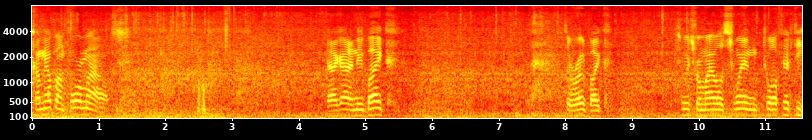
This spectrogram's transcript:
Coming up on four miles. Yeah, I got a new bike. It's a road bike. Switched from my old Schwinn 1250,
